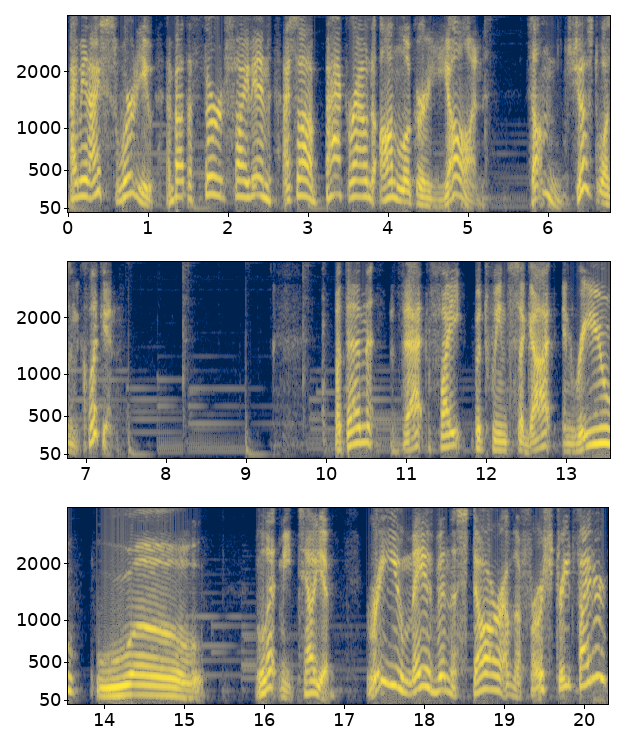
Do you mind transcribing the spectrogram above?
I mean, I swear to you, about the third fight in, I saw a background onlooker yawn. Something just wasn't clicking. But then that fight between Sagat and Ryu, whoa. Let me tell you, Ryu may have been the star of the first Street Fighter,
